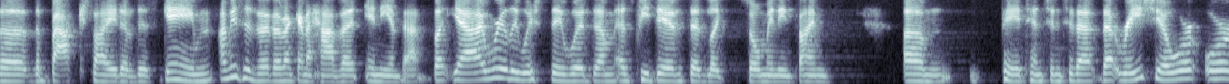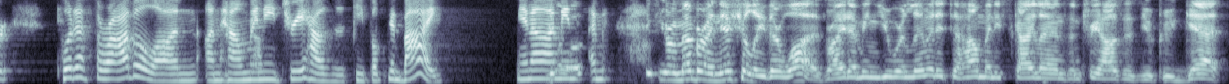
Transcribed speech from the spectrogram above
the the backside of this game obviously they're, they're not going to have it, any of that but yeah i really wish they would um, as pj have said like so many times um, pay attention to that that ratio or or put a throttle on on how many tree houses people can buy. You know, I mean, know, I mean, If you remember, initially there was right. I mean, you were limited to how many skylands and tree houses you could get.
